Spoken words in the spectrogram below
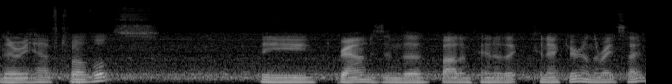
There we have 12 volts. The ground is in the bottom pin of the connector on the right side.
